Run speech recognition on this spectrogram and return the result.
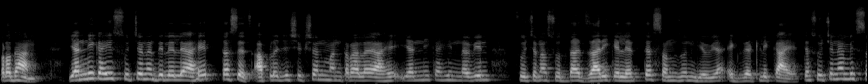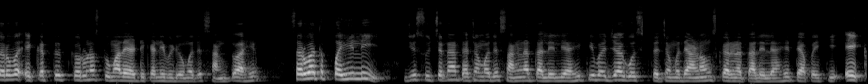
प्रधान यांनी काही सूचना दिलेल्या आहेत. तसेच आपलं जे शिक्षण मंत्रालय आहे यांनी काही नवीन सूचना सुद्धा जारी केल्या आहेत. त्या समजून घेऊया एक्झॅक्टली काय त्या सूचना मी सर्व एकत्रित करूनच तुम्हाला या ठिकाणी व्हिडिओमध्ये सांगतो आहे. सर्वात पहिली जी सूचना त्याच्यामध्ये सांगण्यात आलेली आहे किंवा ज्या गोष्टी त्याच्यामध्ये अनाऊन्स करण्यात आलेल्या आहेत त्यापैकी एक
